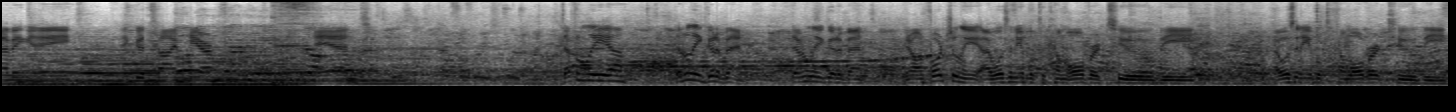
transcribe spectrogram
Having a, a good time here, and definitely, uh, definitely a good event. Definitely a good event. You know, unfortunately, I wasn't able to come over to the, I wasn't able to come over to the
